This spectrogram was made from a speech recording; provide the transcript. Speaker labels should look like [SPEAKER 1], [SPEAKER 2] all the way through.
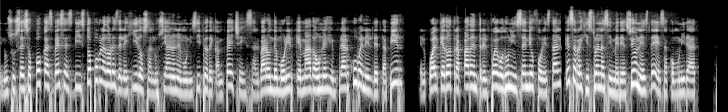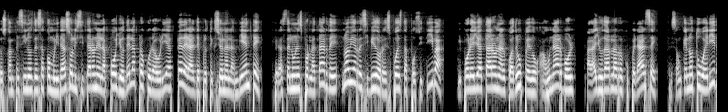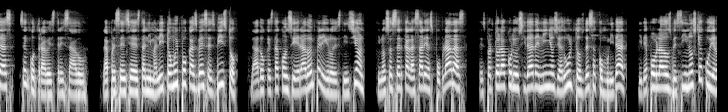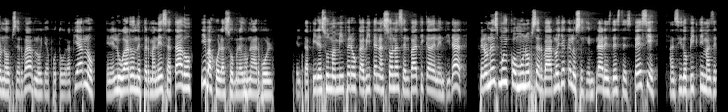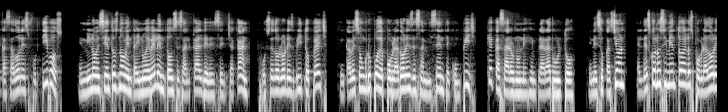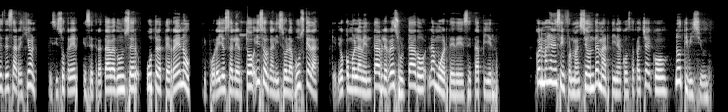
[SPEAKER 1] En un suceso pocas veces visto, pobladores del ejido San Luciano en el municipio de Campeche salvaron de morir quemado a un ejemplar juvenil de tapir, el cual quedó atrapado entre el fuego de un incendio forestal que se registró en las inmediaciones de esa comunidad. Los campesinos de esa comunidad solicitaron el apoyo de la Procuraduría Federal de Protección al Ambiente, pero hasta el lunes por la tarde no había recibido respuesta positiva y por ello ataron al cuadrúpedo a un árbol para ayudarlo a recuperarse, pues aunque no tuvo heridas, se encontraba estresado. La presencia de este animalito muy pocas veces visto, dado que está considerado en peligro de extinción y no se acerca a las áreas pobladas, despertó la curiosidad de niños y adultos de esa comunidad y de poblados vecinos que acudieron a observarlo y a fotografiarlo en el lugar donde permanece atado y bajo la sombra de un árbol. El tapir es un mamífero que habita en la zona selvática de la entidad, pero no es muy común observarlo ya que los ejemplares de esta especie han sido víctimas de cazadores furtivos. En 1999 el entonces alcalde de Senchacán, José Dolores Brito Pech, encabezó un grupo de pobladores de San Vicente Cumpich que cazaron un ejemplar adulto. En esa ocasión, el desconocimiento de los pobladores de esa región les hizo creer que se trataba de un ser ultraterreno y por ello se alertó y se organizó la búsqueda, que dio como lamentable resultado la muerte de ese tapir. Con imágenes e información de Martina Costa Pacheco, Notivisión.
